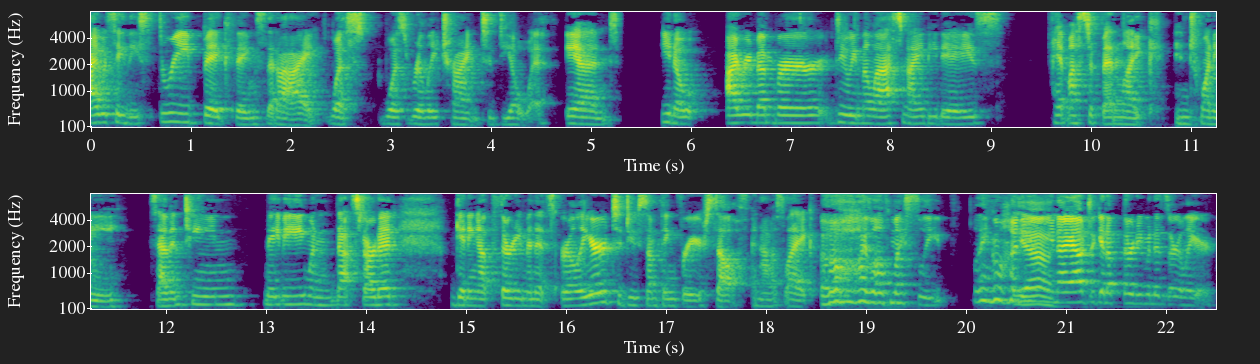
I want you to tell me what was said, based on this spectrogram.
I would say these three big things that I was was really trying to deal with. And you know, I remember doing the last 90 days. It must have been like in 2017 maybe when that started getting up 30 minutes earlier to do something for yourself and I was like, "Oh, I love my sleep." Like, what yeah. do you mean I have to get up 30 minutes earlier?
